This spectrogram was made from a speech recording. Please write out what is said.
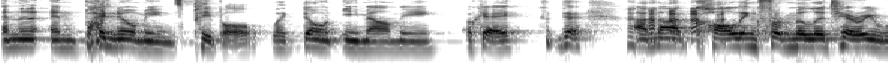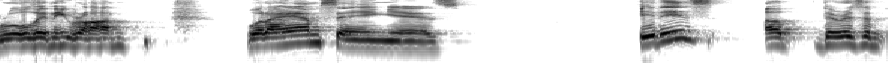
and and by no means, people like don't email me. Okay, I'm not calling for military rule in Iran. What I am saying is, it is a there is an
